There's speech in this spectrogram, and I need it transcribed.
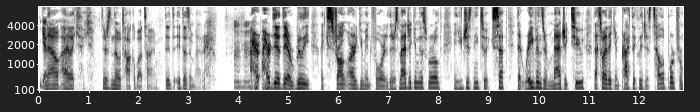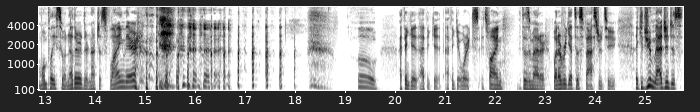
Yep. Now I like, like there's no talk about time. It, it doesn't matter. I heard I heard the other day a really like strong argument for there's magic in this world and you just need to accept that ravens are magic too. That's why they can practically just teleport from one place to another. They're not just flying there. oh, I think it I think it I think it works. It's fine. It doesn't matter. Whatever gets us faster to. Like could you imagine just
